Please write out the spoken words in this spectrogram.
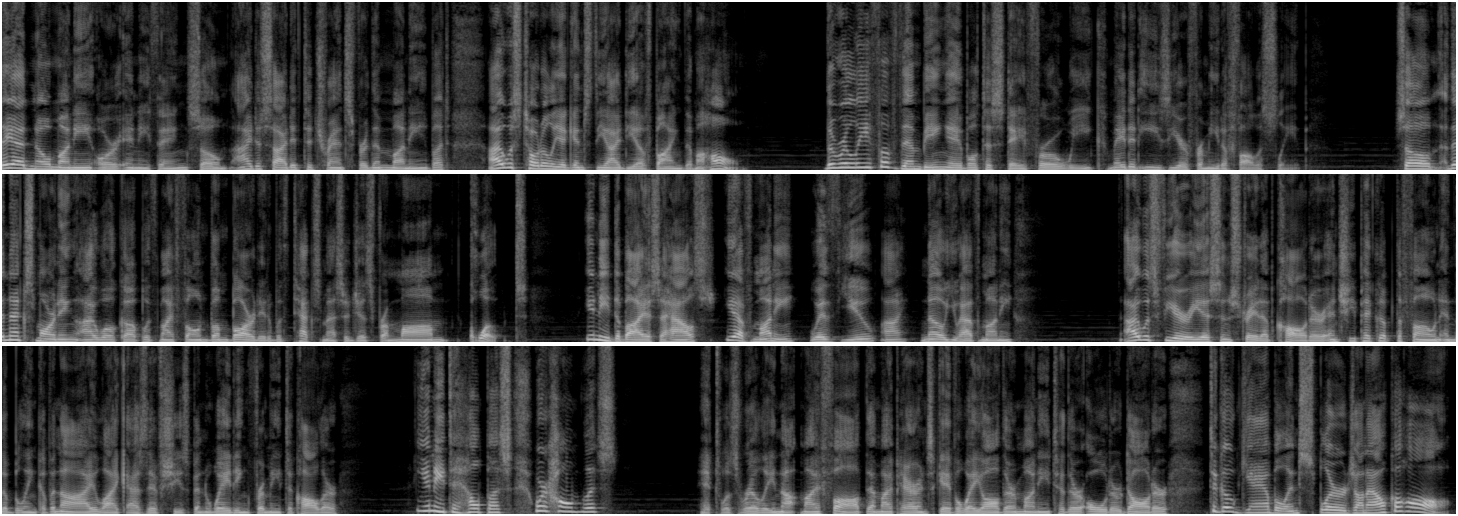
They had no money or anything, so I decided to transfer them money, but I was totally against the idea of buying them a home. The relief of them being able to stay for a week made it easier for me to fall asleep. So, the next morning, I woke up with my phone bombarded with text messages from mom, quote, You need to buy us a house. You have money. With you, I know you have money. I was furious and straight up called her, and she picked up the phone in the blink of an eye, like as if she's been waiting for me to call her. You need to help us. We're homeless. It was really not my fault that my parents gave away all their money to their older daughter to go gamble and splurge on alcohol.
